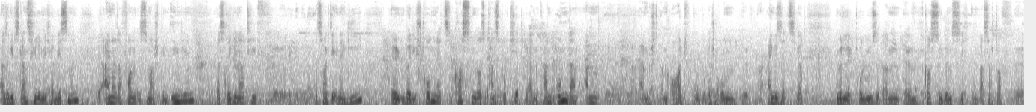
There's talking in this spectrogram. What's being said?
Also gibt es ganz viele Mechanismen. Einer davon ist zum Beispiel in Indien, dass regenerativ erzeugte Energie über die Stromnetze kostenlos transportiert werden kann, um dann am, äh, am Ort, wo, wo, der Strom äh, eingesetzt wird, über die Elektrolyse dann ähm, kostengünstig in Wasserstoff äh,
